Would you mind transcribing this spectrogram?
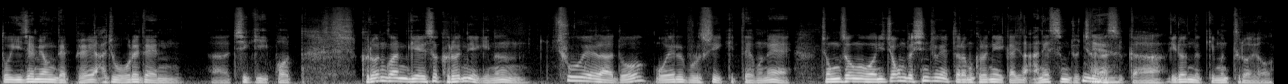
또 이재명 대표의 아주 오래된 아, 직위 벗 그런 관계에서 그런 얘기는 추후에라도 오해를 부를 수 있기 때문에 정성호 의원이 조금 더 신중했더라면 그런 얘기까지는 안 했으면 좋지 네. 않았을까 네. 이런 느낌은 들어요.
